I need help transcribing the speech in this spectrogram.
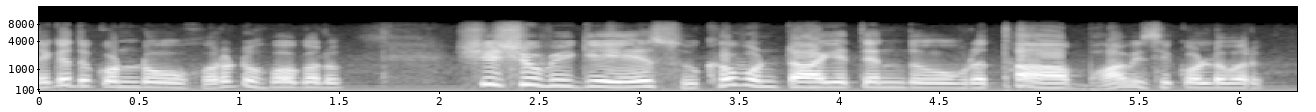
ತೆಗೆದುಕೊಂಡು ಹೊರಟು ಹೋಗಲು ಶಿಶುವಿಗೆ ಸುಖವುಂಟಾಯಿತೆಂದು ವೃಥ ಭಾವಿಸಿಕೊಳ್ಳುವರು.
